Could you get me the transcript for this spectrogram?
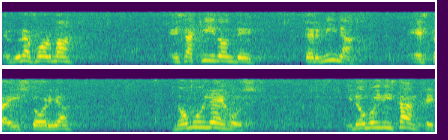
De alguna forma, es aquí donde termina esta historia, no muy lejos y no muy distante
